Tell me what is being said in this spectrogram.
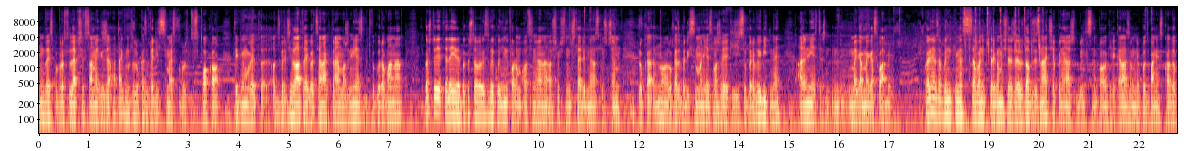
no to jest po prostu lepszy w samej grze, a tak no to Lucas Verissimo jest po prostu spoko, tak jak mówię, to odzwierciedla to jego cena, która może nie jest zbyt wygórowana, Kosztuje tyle, ile by kosztował zwykły Inform oceniony na 84, w związku z czym Luka, no, Lucas Verissimo nie jest może jakiś super wybitny, ale nie jest też mega, mega słaby. Kolejnym zawodnikiem jest zawodnik, którego myślę, że już dobrze znacie, ponieważ występował kilka razy mnie budowaniach składów.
